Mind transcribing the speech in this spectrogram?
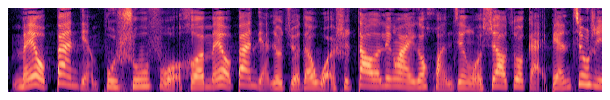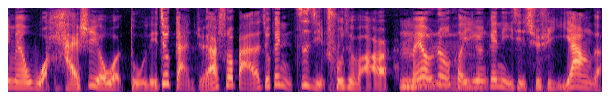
没有半点不舒服，和没有半点就觉得我是到了另外一个环境，我需要做改变，就是因为我还是有我独立，就感觉啊，说白了就跟你自己出去玩儿，嗯没有任何一个人跟你一起去是一样的，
